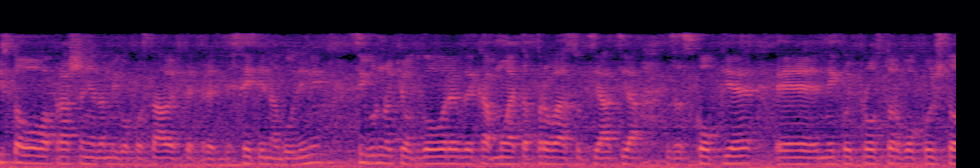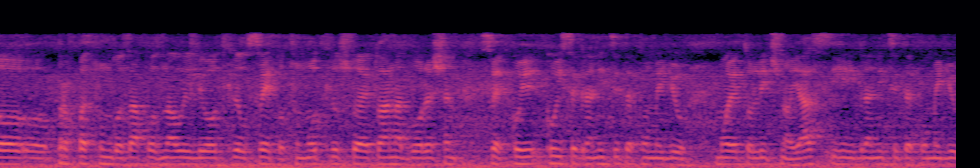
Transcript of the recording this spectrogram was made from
исто ова прашање да ми го поставевте пред десетина години, сигурно ќе одговорев дека мојата прва асоциација за Скопје е некој простор во кој што прв пат сум го запознал или открил светот, сум открил што е тоа надворешен свет, кои, кои се границите помеѓу моето лично јас и границите помеѓу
